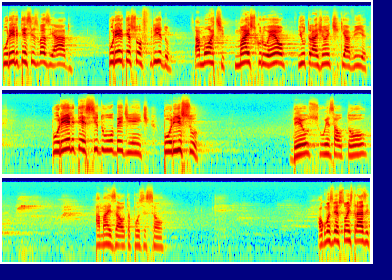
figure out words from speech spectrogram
por ele ter se esvaziado, por ele ter sofrido a morte mais cruel e ultrajante que havia, por ele ter sido obediente, por isso, Deus o exaltou à mais alta posição. Algumas versões trazem,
